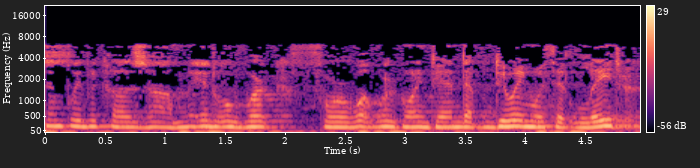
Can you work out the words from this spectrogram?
simply because um, it will work for what we're going to end up doing with it later,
